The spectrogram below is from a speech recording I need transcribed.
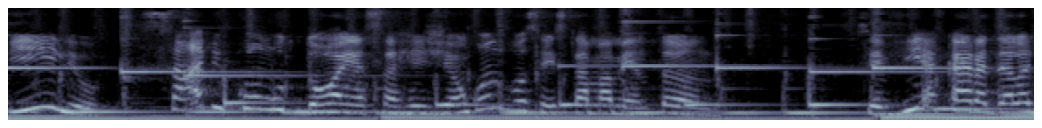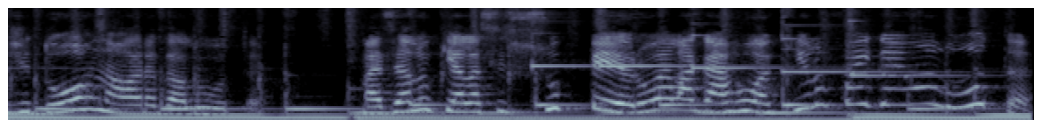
filho sabe como dói essa região quando você está amamentando. Você via a cara dela de dor na hora da luta. Mas ela o que ela se superou, ela agarrou aquilo foi e ganhou a luta.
